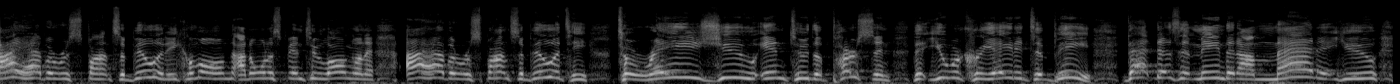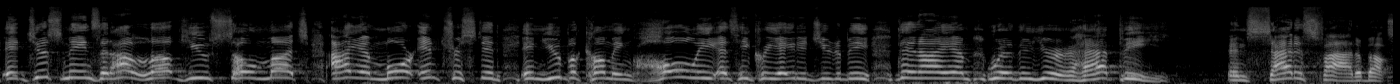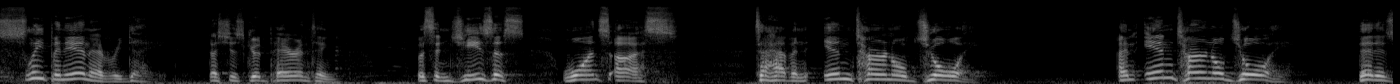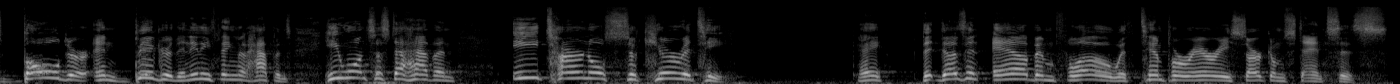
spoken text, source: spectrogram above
I have a responsibility. Come on, I don't want to spend too long on it. I have a responsibility to raise you into the person that you were created to be. That doesn't mean that I'm mad at you, it just means that I love you so much. I am more interested in you becoming holy as He created you to be than I am whether you're happy and satisfied about sleeping in every day. That's just good parenting. Listen, Jesus wants us to have an internal joy, an internal joy that is bolder and bigger than anything that happens. He wants us to have an eternal security, okay, that doesn't ebb and flow with temporary circumstances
